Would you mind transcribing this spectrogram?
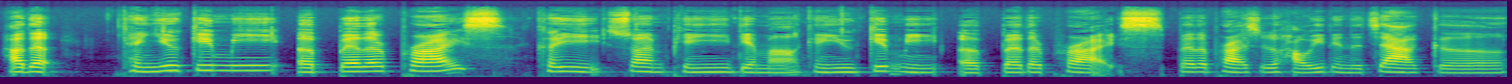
好的，Can you give me a better price? 可以算便宜一点吗？Can you give me a better price? Better price 就是好一点的价格。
